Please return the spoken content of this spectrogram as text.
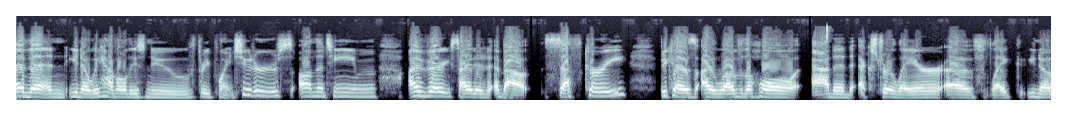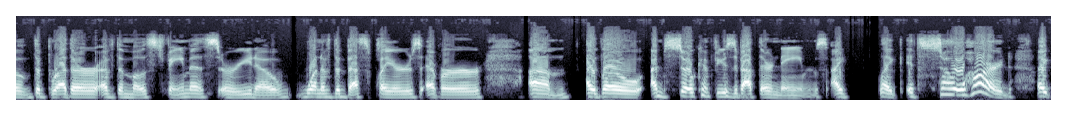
and then you know we have all these new three point shooters on the team. I'm very excited about seth curry because i love the whole added extra layer of like you know the brother of the most famous or you know one of the best players ever. Um although i'm so confused about their names. I like it's so hard. Like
